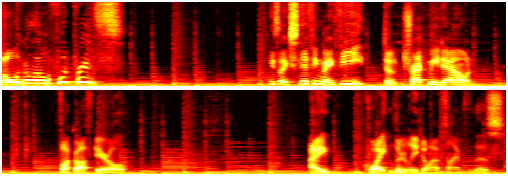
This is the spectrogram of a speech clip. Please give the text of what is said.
Oh, look at the little footprints! He's like sniffing my feet to track me down. Fuck off, Daryl. I quite literally don't have time for this.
